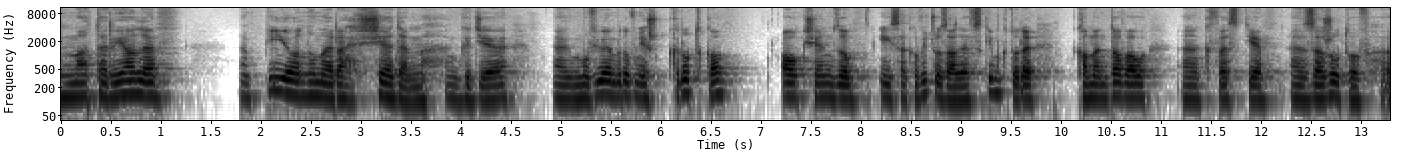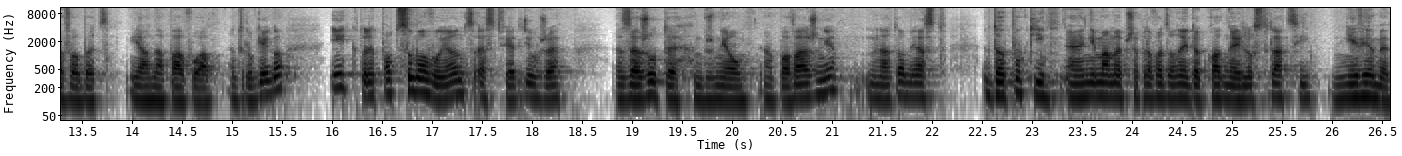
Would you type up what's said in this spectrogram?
materiale PIO numer 7, gdzie mówiłem również krótko o księdzu Isakowiczu Zalewskim, który komentował kwestię zarzutów wobec Jana Pawła II i który podsumowując stwierdził, że zarzuty brzmią poważnie, natomiast dopóki e, nie mamy przeprowadzonej dokładnej ilustracji, nie wiemy,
